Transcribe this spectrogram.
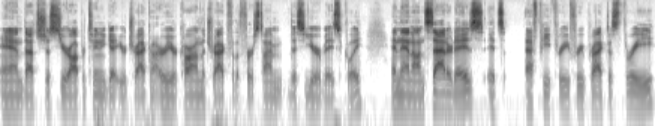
and that's just your opportunity to get your track on, or your car on the track for the first time this year, basically. And then on Saturdays it's FP3 free practice three,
